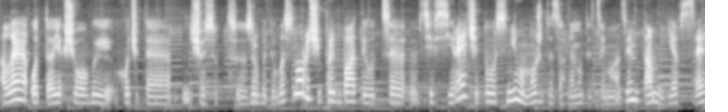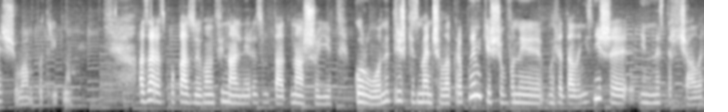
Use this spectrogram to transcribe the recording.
Але от е, якщо ви хочете щось от е, зробити власноруч і придбати от це, ці всі речі, то сміло можете заглянути в цей магазин. Там є все, що вам потрібно. А зараз показую вам фінальний результат нашої корони. Трішки зменшила краплинки, щоб вони виглядали нізніше і не стирчали.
